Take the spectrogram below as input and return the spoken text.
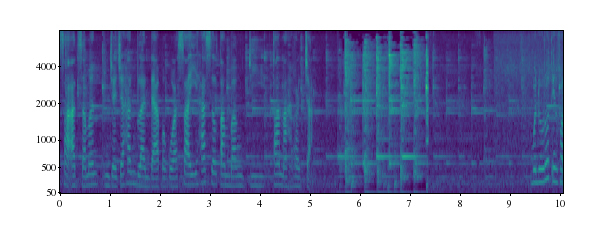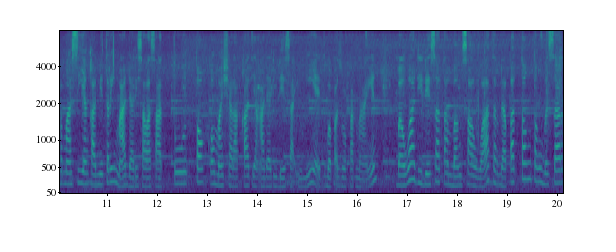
saat zaman penjajahan Belanda menguasai hasil tambang di Tanah Rejang. Menurut informasi yang kami terima dari salah satu tokoh masyarakat yang ada di desa ini yaitu Bapak Zulkarnain bahwa di desa Tambang Sawah terdapat tong-tong besar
